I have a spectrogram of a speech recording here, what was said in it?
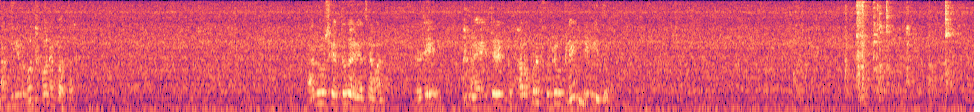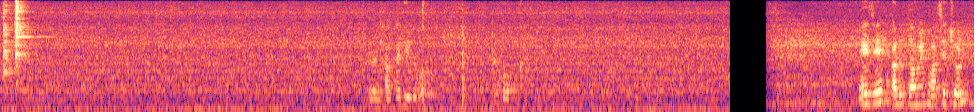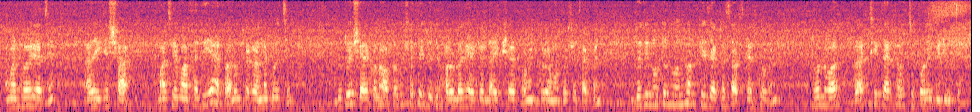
আর দিয়ে দেবো ধনে পাতা আলু সেদ্ধ হয়ে গেছে আমার। যে এটা একটু ভালো করে ফুটে উঠলেই নিভিয়ে দেবো। ঢাকা দিয়ে দেবো। এই যে আলুর দমের মাছের ঝোল আমার হয়ে গেছে। আর এই যে শাক, মাছের মাথা দিয়ে আর পালং শাক রান্না করেছি। দুটোই শেয়ার করলাম। আপনাদের সাথে যদি ভালো লাগে একটা লাইক শেয়ার কমেন্ট করে আমার পাশে থাকবেন। যদি নতুন বন্ধু হন প্লিজ একটা সাবস্ক্রাইব করবেন। ধন্যবাদ। রাখছি। দেখা হচ্ছে পরের ভিডিওতে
